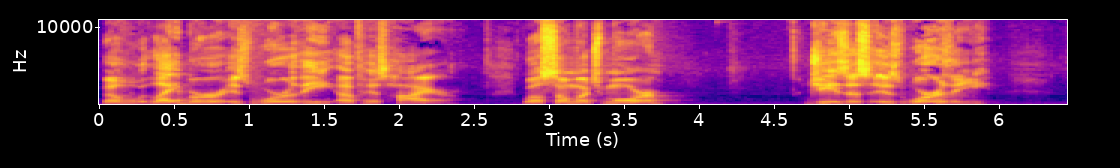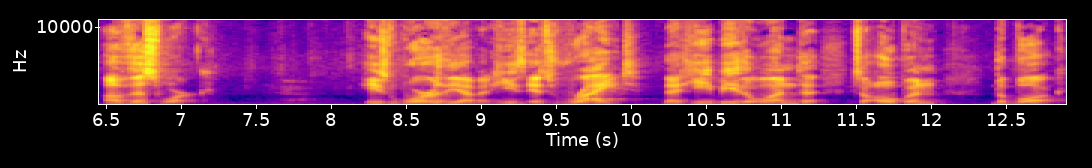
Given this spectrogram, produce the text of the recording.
The laborer is worthy of his hire. Well, so much more, Jesus is worthy of this work. He's worthy of it. He's it's right that he be the one to, to open the book.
